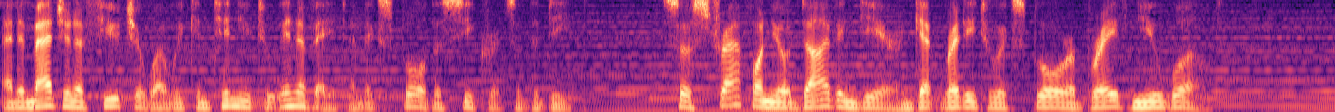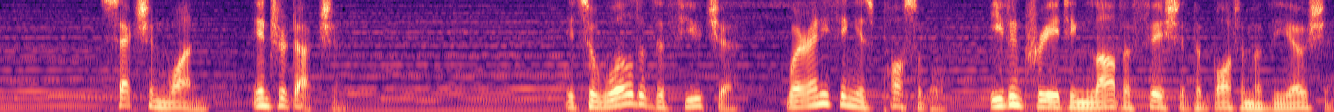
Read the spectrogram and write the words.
and imagine a future where we continue to innovate and explore the secrets of the deep. So strap on your diving gear and get ready to explore a brave new world. Section 1 Introduction It's a world of the future, where anything is possible, even creating lava fish at the bottom of the ocean.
